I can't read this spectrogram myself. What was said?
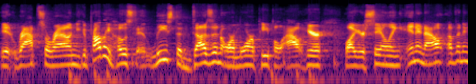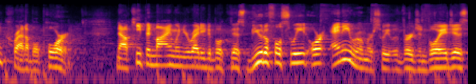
It wraps around. You could probably host at least a dozen or more people out here while you're sailing in and out of an incredible port. Now keep in mind when you're ready to book this beautiful suite or any room or suite with Virgin Voyages,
